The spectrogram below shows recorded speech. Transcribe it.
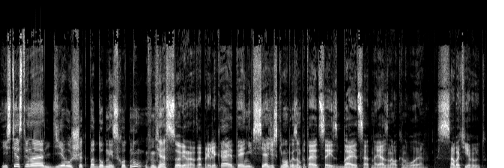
Естественно, девушек подобный исход, ну, не особенно-то привлекает, и они всяческим образом пытаются избавиться от навязанного конвоя. Саботируют.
